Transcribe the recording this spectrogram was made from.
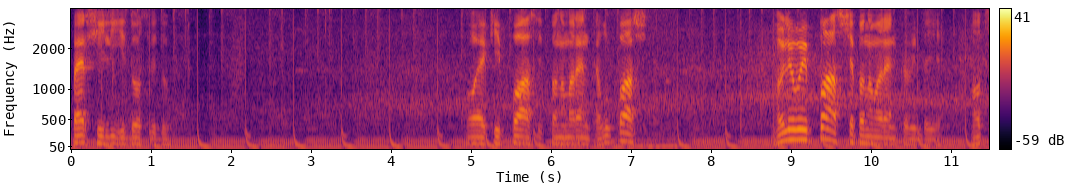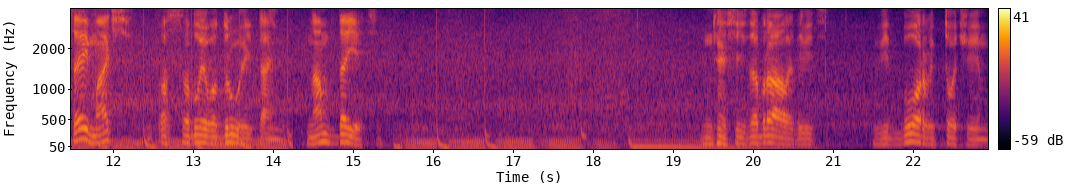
першій лігі досвіду. О, який пас від Пономаренка. Лупаш. Гольовий пас ще Пономаренко віддає. Оцей матч, особливо другий тайм, нам вдається. Ще й забрали, дивіться. Відбор відточуємо.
